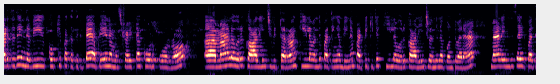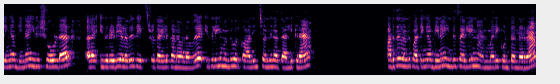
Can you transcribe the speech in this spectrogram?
அடுத்தது இந்த வி கொக்கி பக்கத்துக்கிட்ட அப்படியே நம்ம ஸ்ட்ரைட்டாக கோடு போடுறோம். மேலே ஒரு கால் இன்ச் விட்டுறோம் கீழே வந்து பார்த்தீங்க அப்படின்னா பட்டிக்கிட்ட கீழே ஒரு கால் இன்ச் வந்து நான் கொண்டு வரேன். மேலே இந்த சைடு பார்த்தீங்க அப்படின்னா இது ஷோல்டர் இது ரெடி அளவு இது எக்ஸ்ட்ரா தையலுக்கான அளவு. இதுலேயும் வந்து ஒரு கால் இன்ச் வந்து நான் தள்ளிக்கிறேன். அடுத்தது வந்து பார்த்தீங்க அப்படின்னா இந்த சைட்லேயும் நான் அந்த மாதிரி கொண்டு வந்துடுறேன்.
